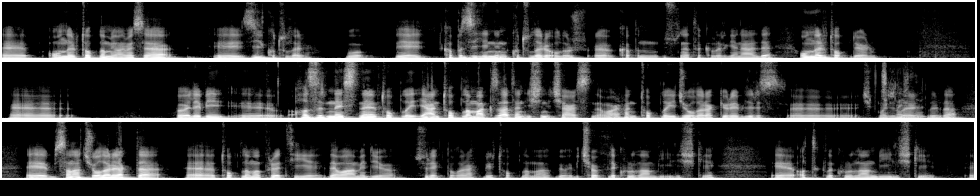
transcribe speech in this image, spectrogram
E, onları toplamıyorlar. Mesela e, zil kutuları. Bu e, kapı zilinin kutuları olur. E, kapının üstüne takılır genelde. Onları topluyorum. E, böyle bir e, hazır nesne toplay yani toplamak zaten işin içerisinde var. Hani toplayıcı olarak görebiliriz e, çıkmacıları Çıkmacıları. da. E, bir sanatçı olarak da e, toplama pratiği devam ediyor. Sürekli olarak bir toplama, böyle bir çöple kurulan bir ilişki, e, atıkla kurulan bir ilişki e,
